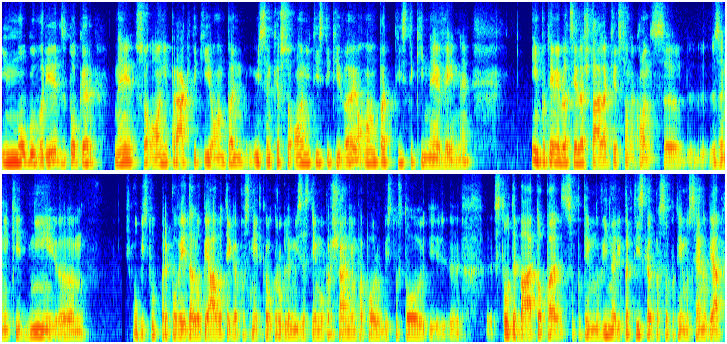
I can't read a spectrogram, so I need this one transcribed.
jim mogel verjeti, zato ker ne, so oni praktiki, on pa, mislim, ker so oni tisti, ki vejo, on pa tisti, ki ne ve. Ne. In potem je bila cela štala, kjer so na koncu uh, za neki dni. Um, v bistvu prepovedali objavo tega posnetka okrogle mize s tem vprašanjem, pa pol v bistvu s to, s to debato, pa so potem novinari pritiskali, pa so potem vseeno objavili.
